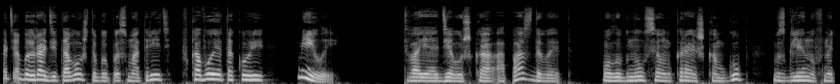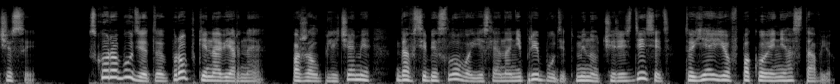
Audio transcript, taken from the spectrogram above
хотя бы ради того, чтобы посмотреть, в кого я такой милый? Твоя девушка опаздывает? Улыбнулся он краешком губ, взглянув на часы. «Скоро будет, пробки, наверное», — пожал плечами, дав себе слово, если она не прибудет минут через десять, то я ее в покое не оставлю.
